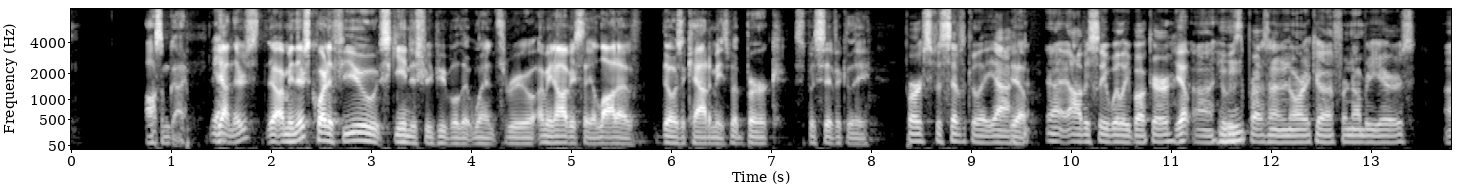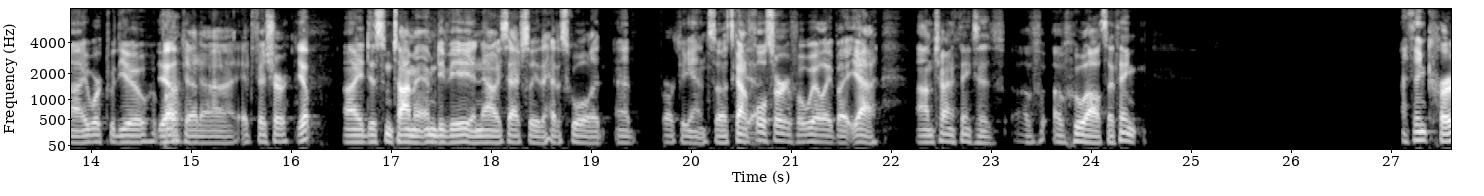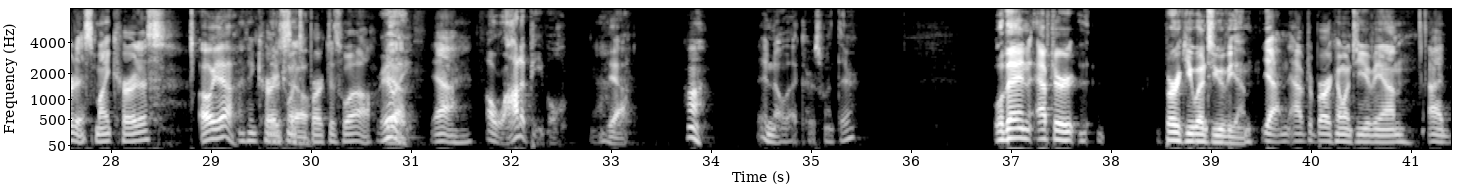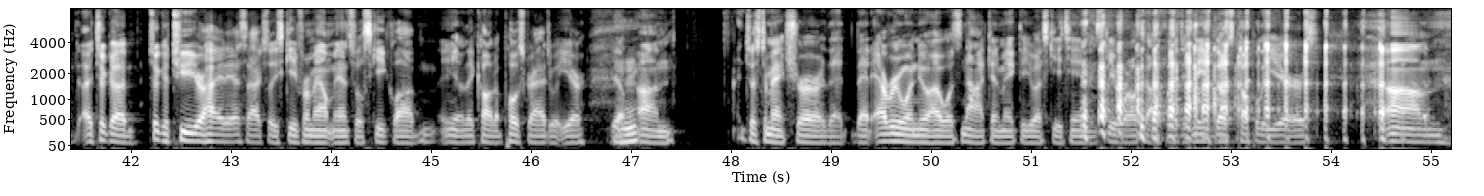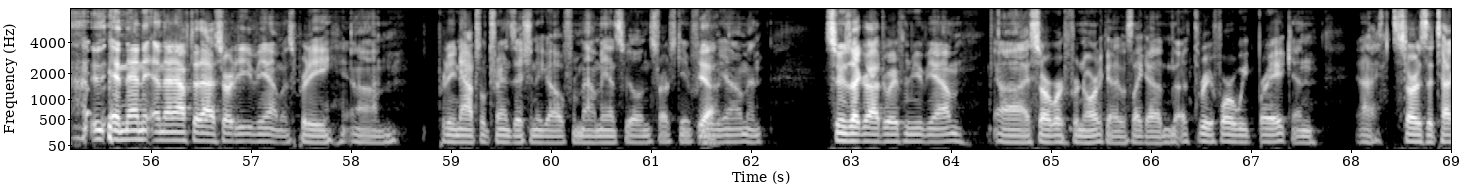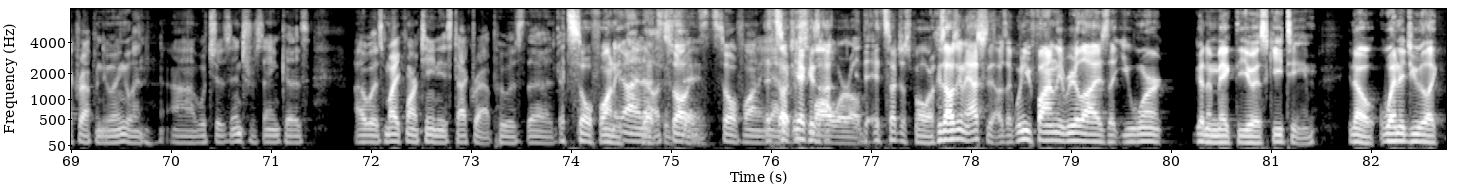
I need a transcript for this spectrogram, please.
awesome guy. Yeah. and there's, I mean, there's quite a few ski industry people that went through. I mean, obviously a lot of those academies, but Burke specifically. Burke specifically, yeah. Yep. Uh, obviously, Willie Booker, Yep. uh, who was the president of Nordica for a number of years. Uh, he worked with you, Yeah. Burke, at, uh, at Fischer. Yep. Uh, he did some time at MDV, and now he's actually the head of school at, at Burke again. So it's kind of Yeah. full circle for Willie. But yeah, I'm trying to think of, of, of who else. I think I think Curtis, Mike Curtis. Oh yeah. I think Curtis went so. to Burke as well. Really, Yeah. a lot of people. Yeah. Huh. I didn't know that Chris went there. Well, then after Burke, you went to UVM. Yeah, and after Burke, I went to UVM. I, I took a took a two year hiatus. I actually skied for Mount Mansfield Ski Club. You know, they call it a postgraduate year. Yep. Um, just to make sure that that everyone knew I was not going to make the U.S. ski team in Ski World Cup. I just needed those couple of years. Um, and then and then after that, I started UVM. It was pretty um, pretty natural transition to go from Mount Mansfield and start skiing for Yeah. UVM. And as soon as I graduated from UVM, uh, I started working for Nordica. It was like a, a three or four week break, and I started as a tech rep in New England, uh, which is interesting because I was Mike Martini's tech rep, who was the. It's so funny. Yeah, I know it's so it's so funny. It's yeah. such a 'cause small I- world. It's such a small world. Because I was going to ask you that. I was like, when you finally realized that you weren't going to make the U.S. ski team, you know, when did you like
